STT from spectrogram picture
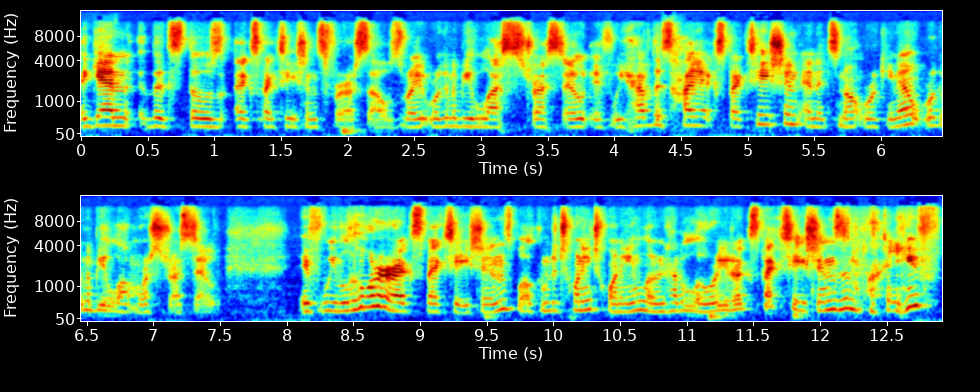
Again, that's those expectations for ourselves, right? We're going to be less stressed out if we have this high expectation and it's not working out. We're going to be a lot more stressed out if we lower our expectations, welcome to 2020, learn how to lower your expectations in life.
